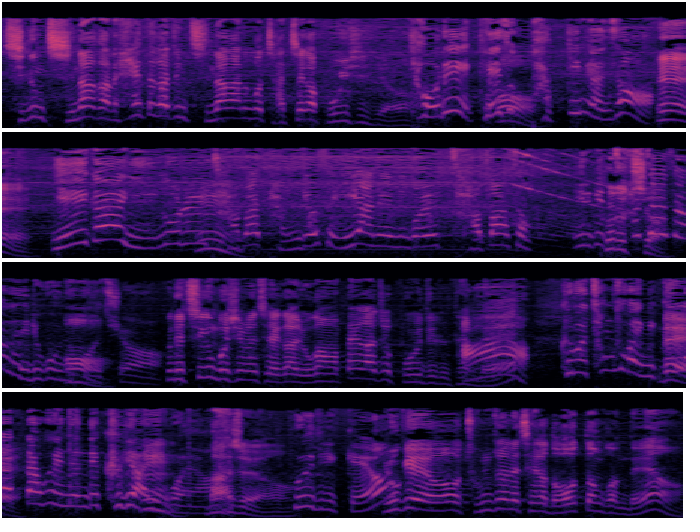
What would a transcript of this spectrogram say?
지금 지나가는 헤드가 지금 지나가는 것 자체가 보이시죠? 결이 계속 어. 바뀌면서 예. 얘가 이거를 음. 잡아 당겨서 이 안에 있는 걸 잡아서 이렇게 그렇죠. 찾아서 내리고 오는 어. 거죠. 근데 지금 보시면 제가 요거 한번 빼가지고 보여드릴 텐데. 아, 그러면 청소가 이미 네. 끝났다고 했는데 그게 아닌 음, 거예요. 맞아요. 보여드릴게요. 요게요, 좀 전에 제가 넣었던 건데요.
